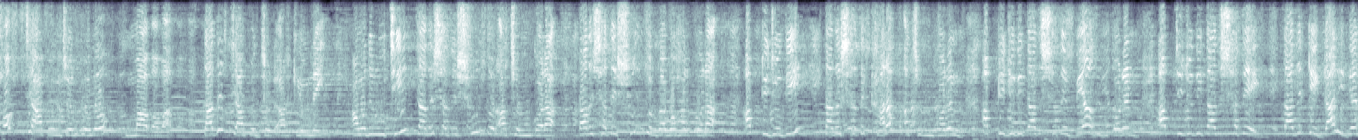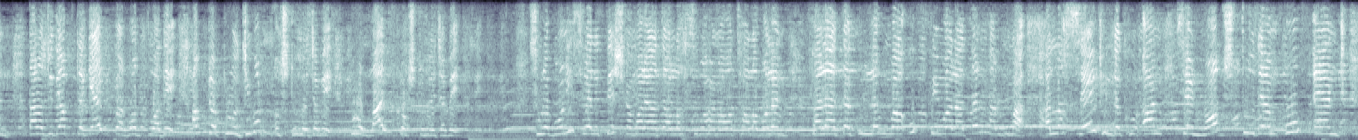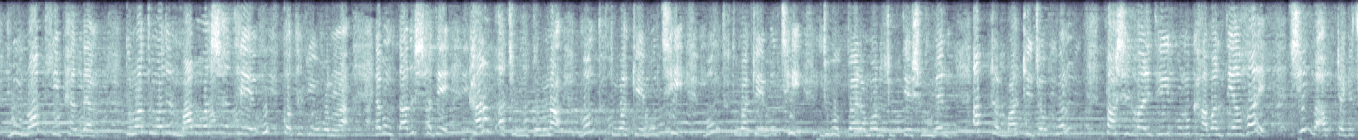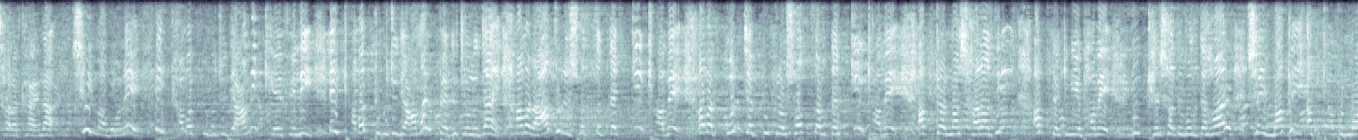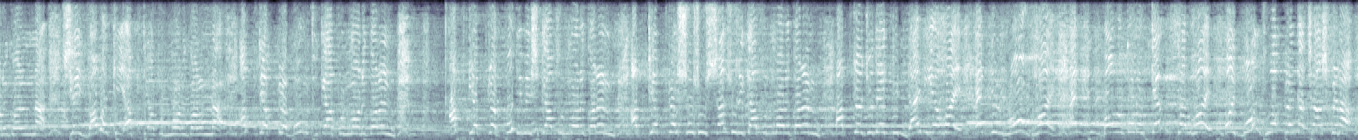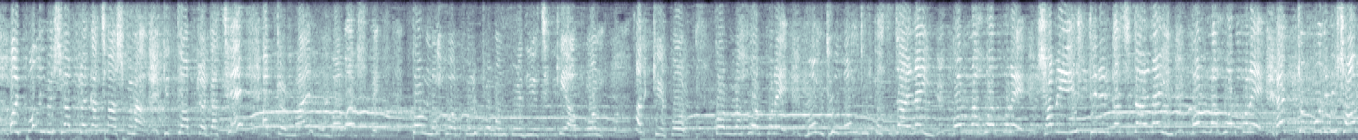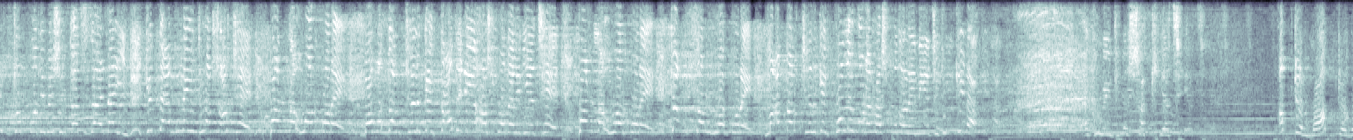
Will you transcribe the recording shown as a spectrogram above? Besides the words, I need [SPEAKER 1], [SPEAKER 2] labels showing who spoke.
[SPEAKER 1] সবচেয়ে আপনজন হলো মা বাবা। তাদের চেয়ে আর কেউ নেই। আমাদের উচিত তাদের সাথে সুন্দর আচরণ করা, তাদের সাথে সুন্দর ব্যবহার করা। আপনি যদি তাদের সাথে খারাপ আচরণ করেন, আপনি যদি তাদের সাথে বেয়াদবি করেন, আপনি যদি তাদের সাথে তাদেরকে গালি দেন, তারা যদি আপনাকে একবার বদুয়া দেয়, আপনার পুরো জীবন নষ্ট হয়ে যাবে, পুরো লাইফ নষ্ট হয়ে যাবে। সূরা বনি ইসরায়েলের 23 নম্বর আল্লাহ সুবহানাহু বলেন, ফালা তাকুল্লাহুমা উফফি not to them uff and do not repel them. তোমরা তোমাদের মা বাবার সাথে উফ কথাটিও বলো না, এবং তাদের সাথে খারাপ আচরণ করো না। বন্ধু তোমাকে বলছি, বন্ধু তোমাকে বলছি, যুবক ভাইরা মনোযোগ দিয়ে শুনবেন। আপনার মাকে যখন পাশের বাড়ি থেকে কোনো খাবার দেওয়া হয়, সেই মা আপনাকে ছাড়া খায় না। সেই মা বলে, এই খাবারটুকু যদি আমি খেয়ে ফেলি, এই খাবারটুকু যদি আমার পেটে চলে যায়, আমার আদরের সন্তানটা কি সন্তানটা কি ভাবে? আপনার মা সারাদিন আপনাকে নিয়ে ভাবে, দুঃখের সাথে বলতে হয়, সেই মাকেই আপনি আপন মনে করেন না, সেই বাবাকে আপনি আপন মনে করেন না, আপনি আপনার বন্ধুকে আপন মনে করেন, আপনি আপনার প্রতিবেশীকে আপন মনে করেন, আপনি আপনার শ্বশুর শাশুড়িকে আপন মনে করেন করে প্রমাণ করে দিয়েছে। কে আপন আর কে পর? করোনা হওয়ার পরে বন্ধু বন্ধুর কাছে যায় নাই। করোনা হওয়ার পরে স্বামী স্ত্রীর কাছে যায় নাই। করোনা হওয়ার পরে একজন প্রতিবেশী আরেকজন প্রতিবেশীর কাছে যায় নাই। কিন্তু এমন ইতিহাস আছে। করোনা হওয়ার পরে মমতার ছেলেকে কাঁধে নিয়ে হাসপাতালে গিয়েছে করোনা হওয়ার পরে ক্যান্সার হওয়ার পরে মাতার ছেলেকে কোলে করে হাসপাতালে নিয়েছে। ঠিক কিনা? এখন ইতিহাস সাক্ষী আছে। আপনার মা আপনার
